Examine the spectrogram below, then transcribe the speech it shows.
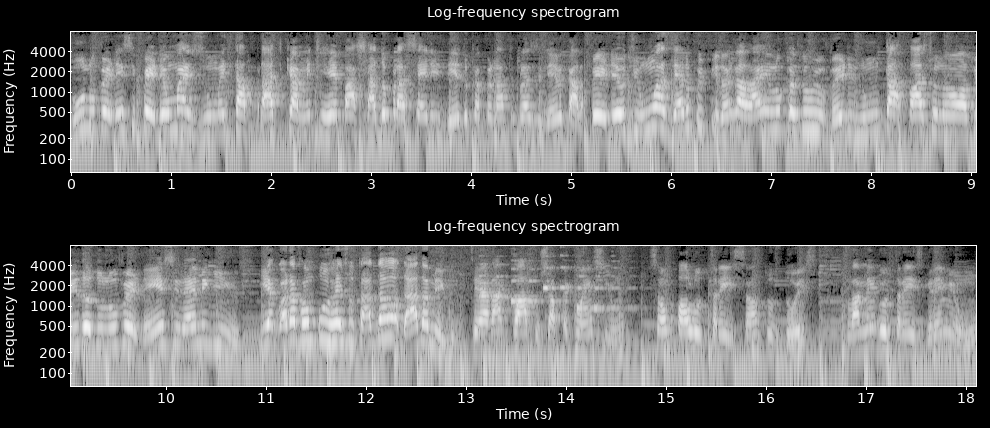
O Luverdense perdeu mais uma e tá praticamente rebaixado pra Série D do Campeonato Brasileiro, cara. Perdeu de 1 a 0 pro Ipiranga lá em Lucas do Rio Verde. Não tá fácil não a vida do Luverdense, né, amiguinhos? E agora vamos pro resultado da rodada, amigo. Ceará 4, Chapecoense 1, São Paulo 3, Santos 2, Flamengo 3, Grêmio 1,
